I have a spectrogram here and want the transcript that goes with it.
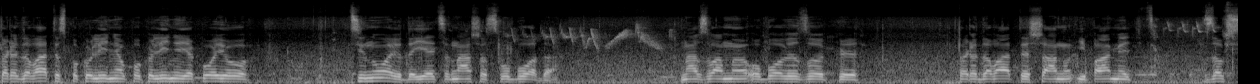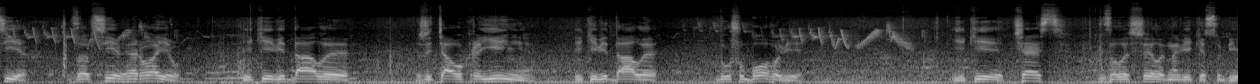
передавати з покоління в покоління, якою ціною дається наша свобода. Наш з вами обов'язок е, передавати шану і пам'ять за всіх, за всіх героїв, які віддали життя Україні, які віддали душу Богові, які честь залишили навіки собі.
